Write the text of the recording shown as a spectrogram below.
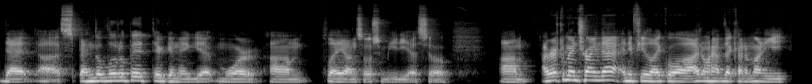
that uh, spend a little bit, they're going to get more um, play on social media. So um, I recommend trying that. And if you're like, well, I don't have that kind of money,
